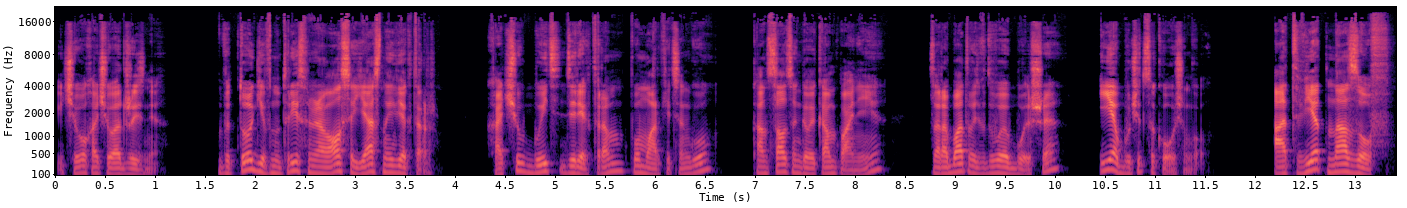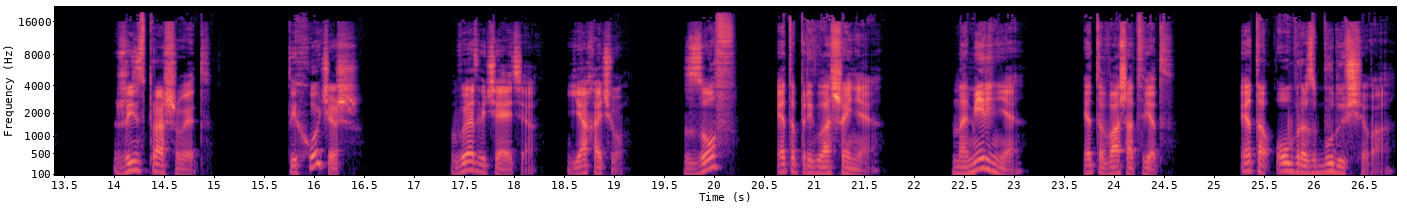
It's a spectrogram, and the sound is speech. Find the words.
и «Чего хочу от жизни?». В итоге внутри сформировался ясный вектор. Хочу быть директором по маркетингу консалтинговой компании, зарабатывать вдвое больше и обучиться коучингу. Ответ на зов. Жизнь спрашивает, ты хочешь? Вы отвечаете, я хочу. Зов — это приглашение. Намерение — это ваш ответ. Это образ будущего,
